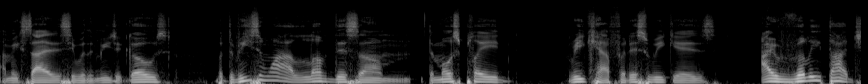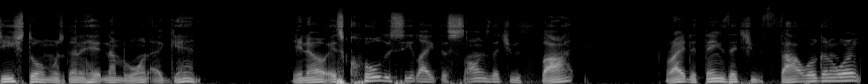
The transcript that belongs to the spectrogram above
I'm excited to see where the music goes. But the reason why I love this um the most played recap for this week is I really thought G Storm was gonna hit number one again. You know, it's cool to see like the songs that you thought, right? The things that you thought were gonna work,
